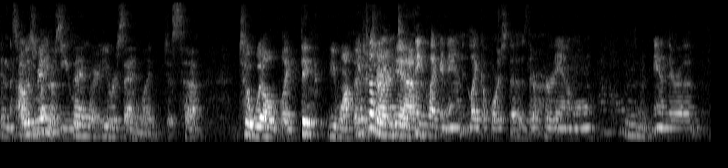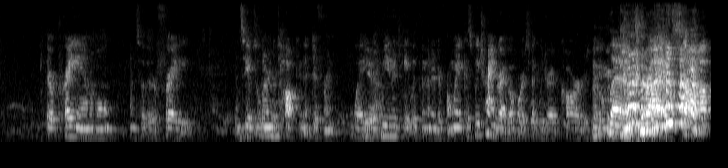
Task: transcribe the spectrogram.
don't I was reading like this you. thing where you were saying like just to to will like think you want them You to to turn. learn yeah. to think like an, an like a horse does. They're a herd animal, mm-hmm. and they're a they're a prey animal, and so they're afraid. And so you have to learn to mm-hmm. talk in a different way, Yeah. communicate with them in a different way. Because we try and drive a horse like we drive cars, we go left, right, stop.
